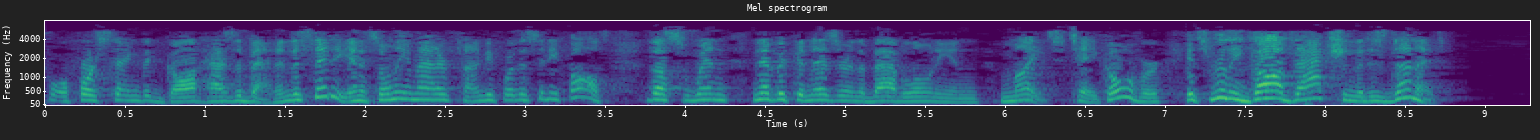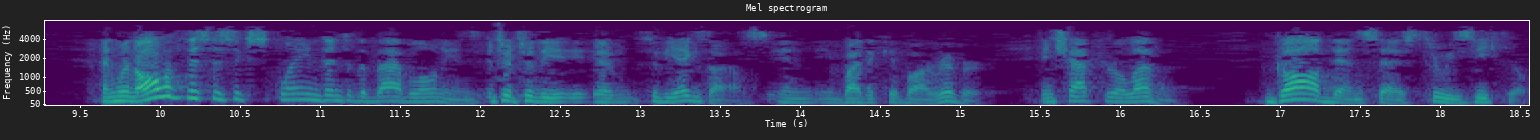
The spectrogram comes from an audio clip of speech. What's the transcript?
For, for, saying that God has abandoned the city, and it's only a matter of time before the city falls. Thus, when Nebuchadnezzar and the Babylonian might take over, it's really God's action that has done it. And when all of this is explained then to the Babylonians, to, to the uh, to the exiles in, by the Chebar River, in chapter 11, God then says through Ezekiel,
